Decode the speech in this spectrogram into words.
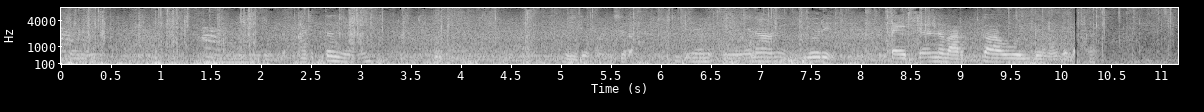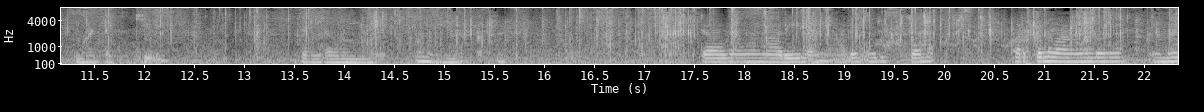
പിടിക്കാൻ അടുത്തത് ഞാൻ വീഡിയോ കാണിച്ചു ഞാൻ എങ്ങനെയാണ് ഈ ഒരു പാറ്റേണിന് വർക്കാവോ ഇല്ല നോക്കട്ടെ മടക്കി അറിയില്ല. എന്നാലും ഒരു ശ്രമം പുറത്തുനിന്ന് വാങ്ങുമ്പോൾ നമ്മൾ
